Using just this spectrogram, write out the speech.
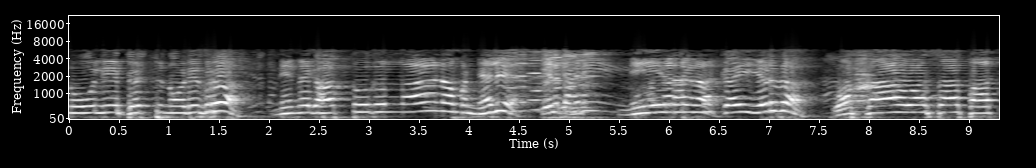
ನೂಲಿ ಬೆಟ್ಟು ನೋಡಿದ್ರು ನಿನಗ ಹತ್ತುದಿಲ್ಲ ನಮ್ಮ ನೆಲೆ. ನೀ ನನ್ನ ಕೈ ಹಿಡ್ದ ಹೊಸ ಹೊಸ ಪಾಠ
